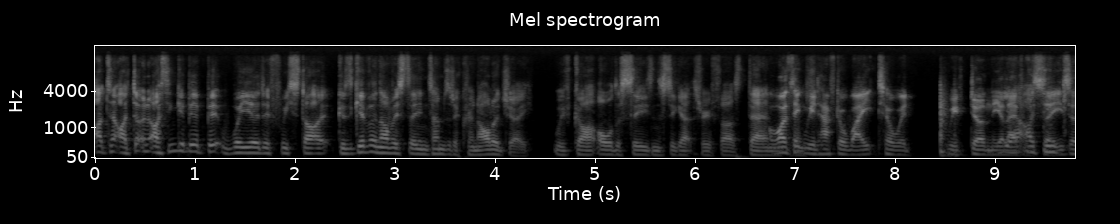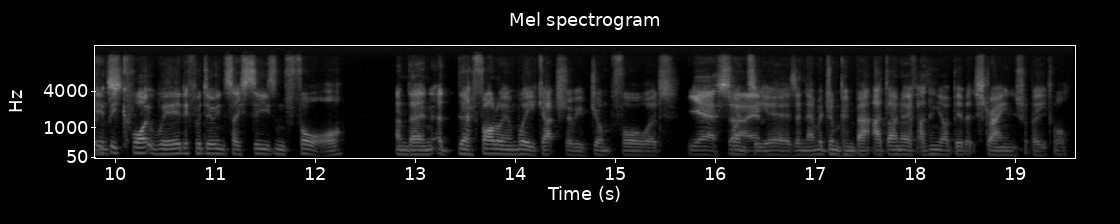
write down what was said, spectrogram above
I don't. I don't. I think it'd be a bit weird if we start because given obviously in terms of the chronology, we've got all the seasons to get through first. Then oh, I think we'd have to wait till we we've done the Yeah, eleven I think seasons. it'd be quite weird if we're doing say season four, and then uh, the following week actually we've jumped forward yeah, so twenty years, and then we're jumping back. I don't know if I think it would be a bit strange for people.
